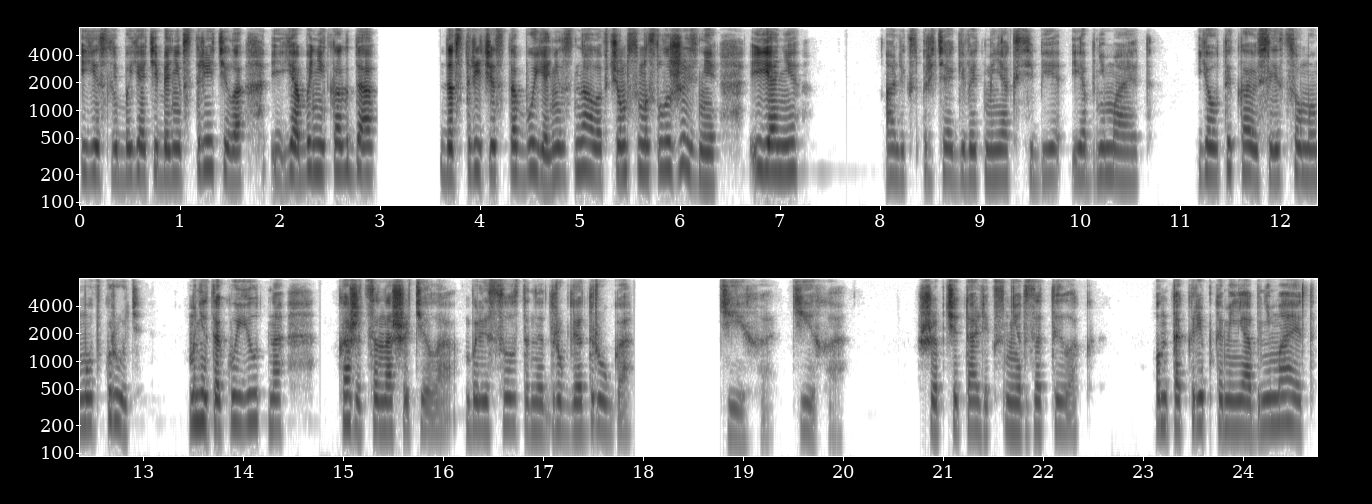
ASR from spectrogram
если бы я тебя не встретила, я бы никогда... До встречи с тобой я не знала, в чем смысл жизни, и я не...» Алекс притягивает меня к себе и обнимает. Я утыкаюсь лицом ему в грудь. Мне так уютно. Кажется, наши тела были созданы друг для друга. «Тихо, тихо», — шепчет Алекс мне в затылок. Он так крепко меня обнимает,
